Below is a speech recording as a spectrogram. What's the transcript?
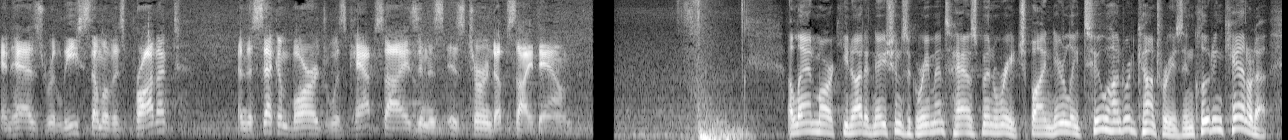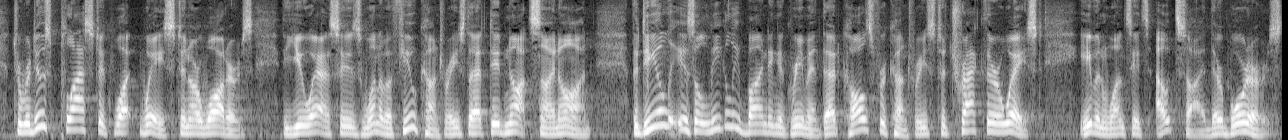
and has released some of its product, and the second barge was capsized and is, is turned upside down. A landmark United Nations agreement has been reached by nearly 200 countries, including Canada, to reduce plastic waste in our waters. The U.S. is one of a few countries that did not sign on. The deal is a legally binding agreement that calls for countries to track their waste, even once it's outside their borders.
